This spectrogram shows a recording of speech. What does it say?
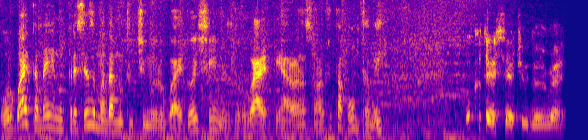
O Uruguai também não precisa mandar muito time Uruguai. Dois times do Uruguai, Penharol Nacional já tá bom também. Qual que é o terceiro time do Uruguai?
